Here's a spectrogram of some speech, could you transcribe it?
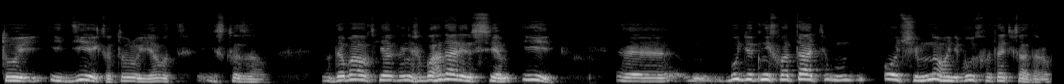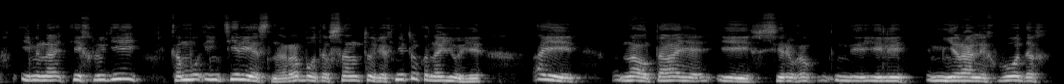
той идеи, которую я вот и сказал. Вдобавок, я, конечно, благодарен всем и будет не хватать, очень много не будет хватать кадров. Именно тех людей, кому интересна работа в санаториях не только на юге, а и на Алтае, и в Серега, или минеральных водах,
